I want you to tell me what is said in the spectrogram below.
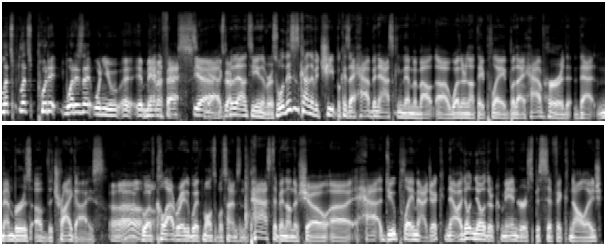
Let's let's put it. What is it when you uh, it manifests? Yeah, yeah, exactly. put it out into the universe. Well, this is kind of a cheat because I have been asking them about uh, whether or not they play, but I have heard that members of the Try Guys, uh, who Oh. I've collaborated with multiple times in the past, have been on their show, uh, ha- do play Magic. Now, I don't know their Commander specific knowledge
